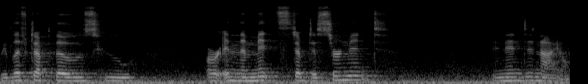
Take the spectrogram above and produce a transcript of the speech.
We lift up those who are in the midst of discernment and in denial.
